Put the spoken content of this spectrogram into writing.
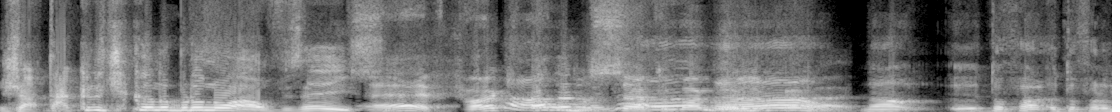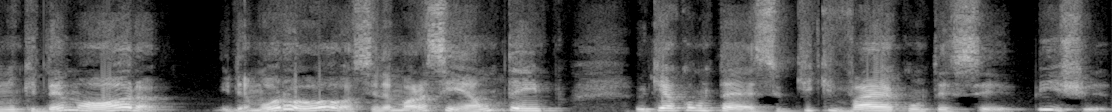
Já tá criticando o Bruno Alves, é isso? É, fora que tá não, tá dando certo não, o bagulho, não, cara. Não, eu tô, eu tô falando que demora. E demorou, assim, demora assim, é um tempo. O que acontece? O que, que vai acontecer? Bicho,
